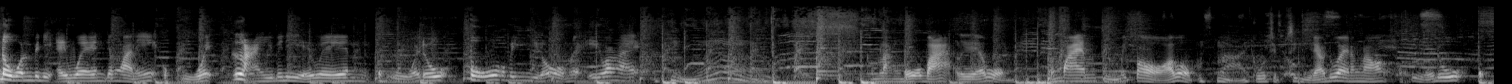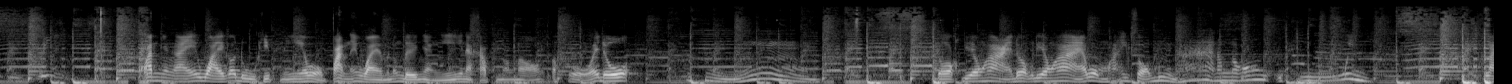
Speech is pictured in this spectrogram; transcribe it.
โดนไปดิไอเวนจังหวะนี้ โอ้โหไหลไปดิไอเวนโอ้โหดูโบก็ไปอีกครับผมเลยเอว่าไงกำลังโบบะเลยครับผมทำไมมันถึงไม่ต่อครับผมอื้อหือกู14แล้วด้วยน้องๆ โอ้โหดูปั้นยังไงไวก็ดูคลิปนี้ครับผมปั้นให้ไวมันต้องเดินอย่างนี้นะครับ น้องๆ โอ้โหดู ดอกเดียวหายดอกเดียวหายครับผมมาอีกสองหมื่นห้าน้องๆโอ้โหไหล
